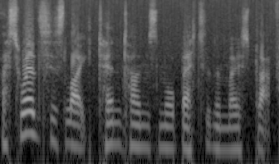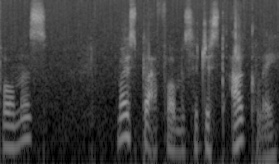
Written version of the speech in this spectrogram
I swear this is like ten times more better than most platformers. Most platformers are just ugly.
